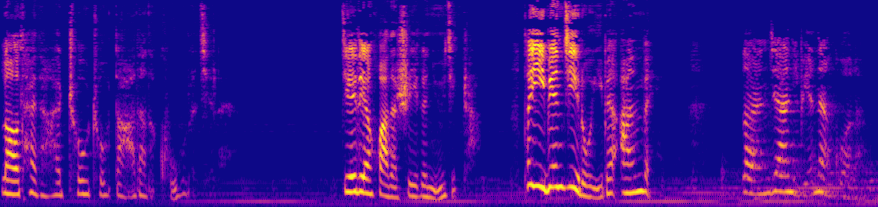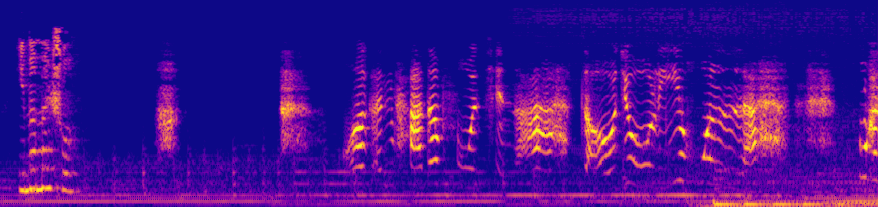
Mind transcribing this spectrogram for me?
老太太还抽抽搭搭的哭了起来。接电话的是一个女警察，她一边记录一边安慰：“老人家，你别难过了，你慢慢说。我跟他的父亲啊，早就离婚了。”我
